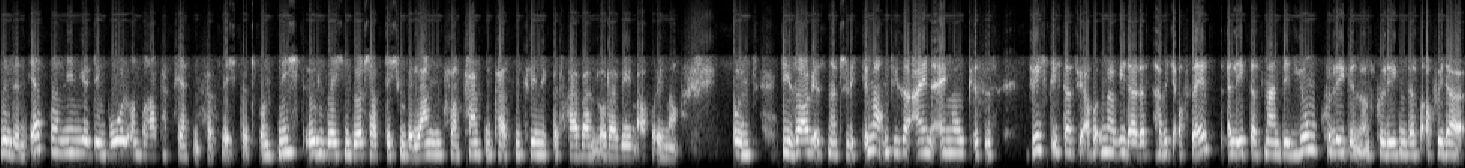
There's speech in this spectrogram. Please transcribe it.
sind in erster Linie dem Wohl unserer Patienten verpflichtet und nicht irgendwelchen wirtschaftlichen Belangen von Krankenkassen, Klinikbetreibern oder wem auch immer. Und die Sorge ist natürlich immer um diese Einengung. Es ist wichtig, dass wir auch immer wieder, das habe ich auch selbst erlebt, dass man den jungen Kolleginnen und Kollegen das auch wieder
